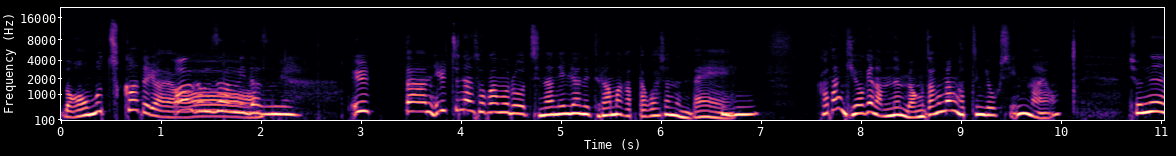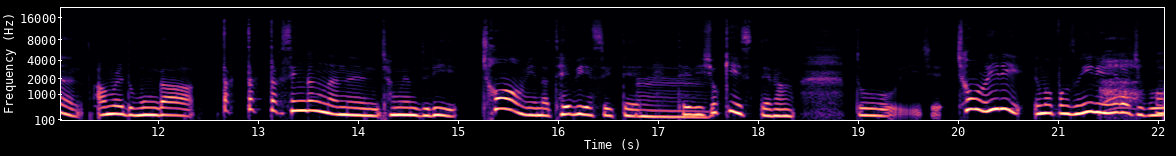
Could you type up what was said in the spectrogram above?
너무 축하드려요. 아, 감사합니다, 선생님. 일단 1주년 소감으로 지난 1년이 드라마 같다고 하셨는데 음. 가장 기억에 남는 명장면 같은 게 혹시 있나요? 저는 아무래도 뭔가 딱딱딱 생각나는 장면들이 처음이나 데뷔했을 때, 음. 데뷔 쇼케이스 때랑 또 이제 처음으로 1위, 음악방송 1위 해가지고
